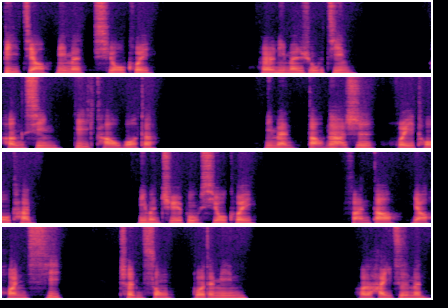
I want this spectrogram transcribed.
必叫你们羞愧，而你们如今恒心依靠我的，你们到那日回头看，你们绝不羞愧，反倒要欢喜称颂我的名，我的孩子们。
